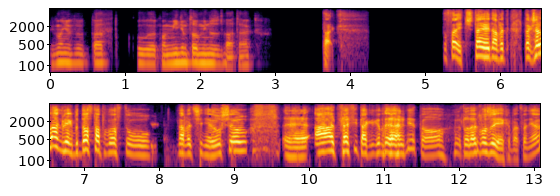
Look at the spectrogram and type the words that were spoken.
W moim wypadku, jak mam medium, to minus dwa, tak? Tak. Dostaje 4 nawet. Także Lang jakby dostał po prostu, nawet się nie ruszył, e, a Cesi tak generalnie to, to ledwo żyje chyba, co nie?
